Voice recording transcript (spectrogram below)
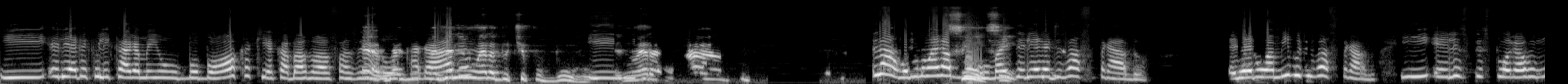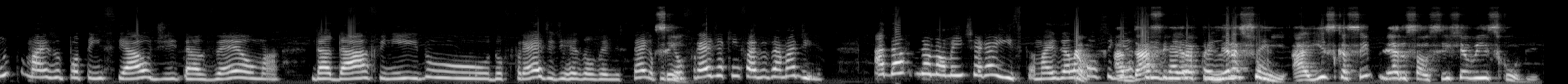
E ele era aquele cara meio boboca que acabava fazendo é, mas, cagada. Mas ele não era do tipo burro. E... Ele não era. Ah... Não, ele não era sim, burro, sim. mas ele era desastrado. Ele era um amigo desastrado. E eles exploravam muito mais o potencial de, da Velma, da Daphne e do, do Fred de resolver mistério, porque sim. o Fred é quem faz as armadilhas. A Daphne normalmente era a isca, mas ela não, conseguia. A Daphne era a primeira a assumir. A isca sempre era o Salsicha e o Scooby.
